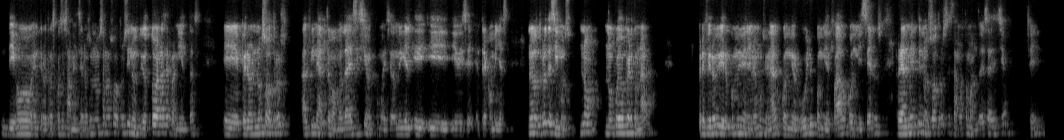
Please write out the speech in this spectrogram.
Dijo, entre otras cosas, amense los unos a nosotros y nos dio todas las herramientas, eh, pero nosotros al final tomamos la decisión, como dice don Miguel, y, y, y dice, entre comillas, nosotros decimos, no, no puedo perdonar. Prefiero vivir con mi veneno emocional, con mi orgullo, con mi enfado, con mis celos. Realmente nosotros estamos tomando esa decisión. ¿sí?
